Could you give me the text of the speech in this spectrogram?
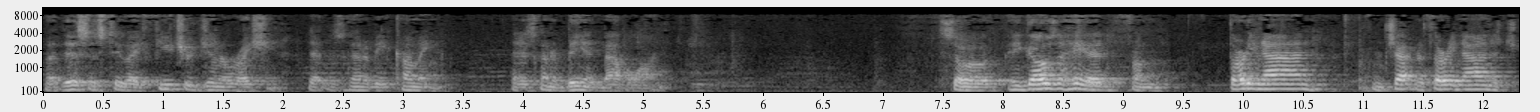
But this is to a future generation that is going to be coming, that is going to be in Babylon. So he goes ahead from 39, from chapter 39 to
